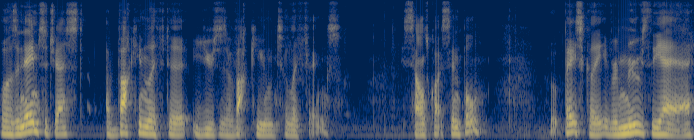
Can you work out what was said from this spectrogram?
Well, as the name suggests, a vacuum lifter uses a vacuum to lift things. It sounds quite simple, but basically it removes the air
